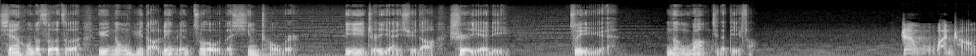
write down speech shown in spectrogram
鲜红的色泽与浓郁到令人作呕的腥臭味一直延续到视野里最远能望见的地方。任务完成。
